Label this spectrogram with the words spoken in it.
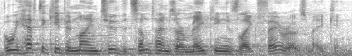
But we have to keep in mind, too, that sometimes our making is like Pharaoh's making.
